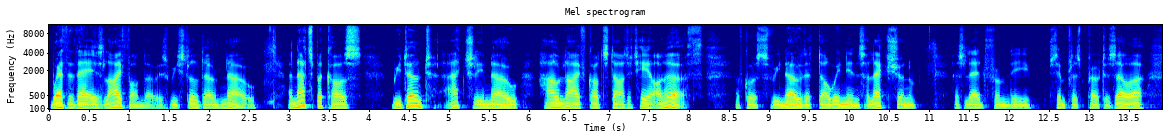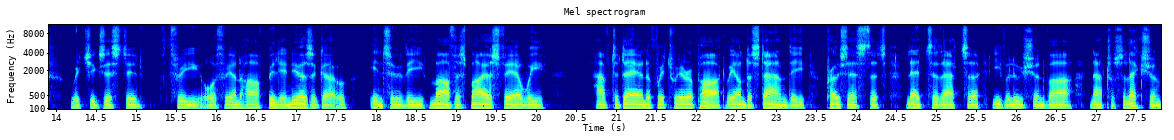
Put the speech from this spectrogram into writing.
whether there is life on those, we still don't know. And that's because we don't actually know how life got started here on Earth. Of course, we know that Darwinian selection has led from the simplest protozoa, which existed three or three and a half billion years ago, into the marvelous biosphere we have today and of which we're a part. We understand the process that led to that uh, evolution via natural selection.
